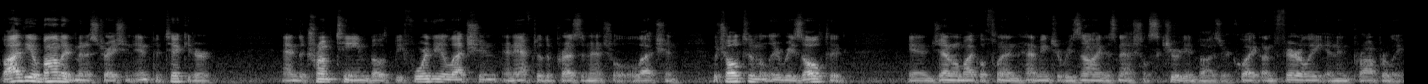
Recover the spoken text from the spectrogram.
by the Obama administration in particular and the Trump team both before the election and after the presidential election, which ultimately resulted in General Michael Flynn having to resign as National Security Advisor quite unfairly and improperly.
